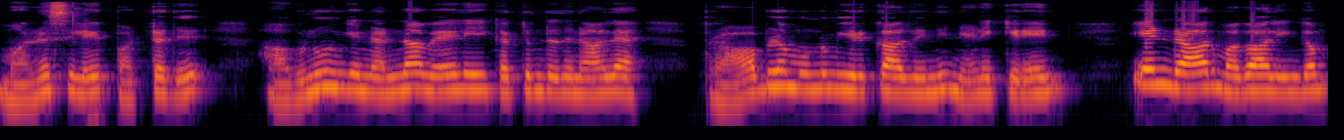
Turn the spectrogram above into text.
மனசிலே பட்டது. அவனும் இங்கே நன்னா வேலையை கத்துண்டதுனால ப்ராப்ளம் ஒன்றும் இருக்காதுன்னு நினைக்கிறேன் என்றார் மகாலிங்கம்.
